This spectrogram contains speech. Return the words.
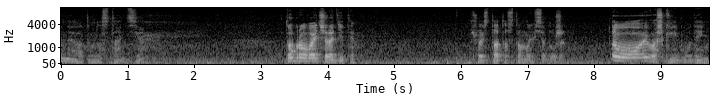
Не атомна станція. Доброго вечора, діти. Щось тато стомився дуже. Ой, важкий був день.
